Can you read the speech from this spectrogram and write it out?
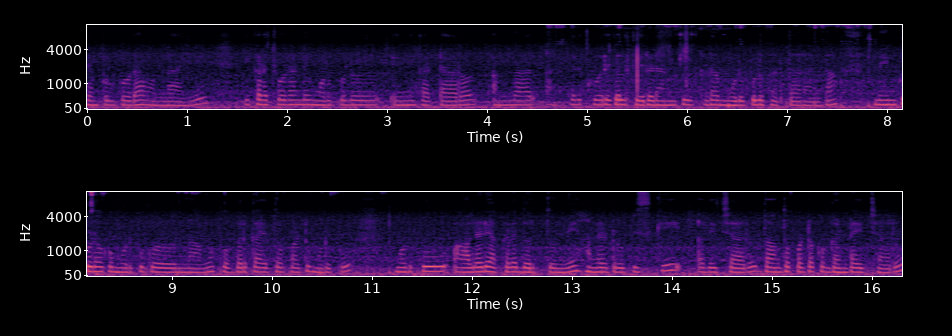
టెంపుల్ కూడా ఉన్నాయి. ఇక్కడ చూడండి ముడుపులు ఎన్ని కట్టారో. అందరు అందరి కోరికలు తీరడానికి ఇక్కడ ముడుపులు కడతారంట. మేము కూడా ఒక ముడుపు కొన్నాము. కొబ్బరికాయతో పాటు ముడుపు. ముడుపు ఆల్రెడీ అక్కడే దొరుకుతుంది. హండ్రెడ్ రూపీస్కి అది ఇచ్చారు. దాంతోపాటు ఒక గంట ఇచ్చారు.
